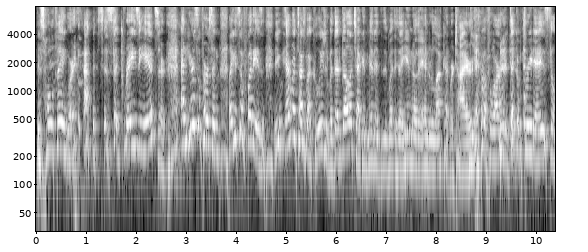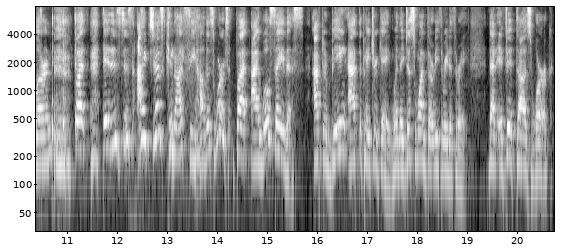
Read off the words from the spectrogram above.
this whole thing where it's just a crazy answer." And here's a person like it's so funny is you, everyone talks about collusion, but then Belichick admitted that he didn't know that Andrew Luck had retired before. It took him three days to learn. But it is just I just cannot see how this works. But I will say this: after being at the Patriot game when they just won thirty three to three, that if it does work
